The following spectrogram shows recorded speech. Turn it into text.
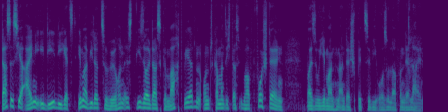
Das ist ja eine Idee, die jetzt immer wieder zu hören ist. Wie soll das gemacht werden und kann man sich das überhaupt vorstellen bei so jemanden an der Spitze wie Ursula von der Leyen?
